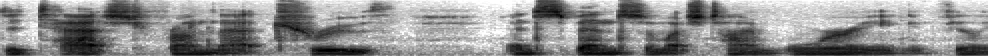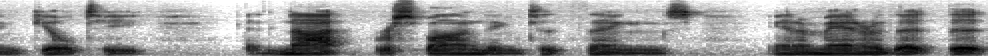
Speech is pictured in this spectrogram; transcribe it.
detached from that truth and spend so much time worrying and feeling guilty and not responding to things in a manner that, that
